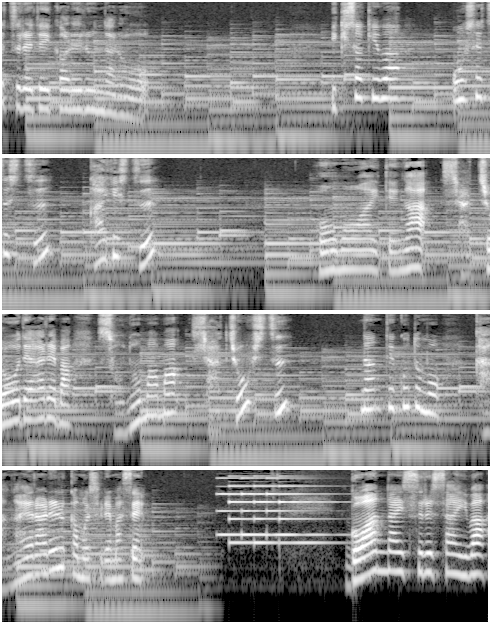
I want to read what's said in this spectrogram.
へ連れて行かれるんだろう？行き先は応接室？会議室？訪問相手が社長であればそのまま社長室？なんてことも考えられるかもしれません。ご案内する際は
